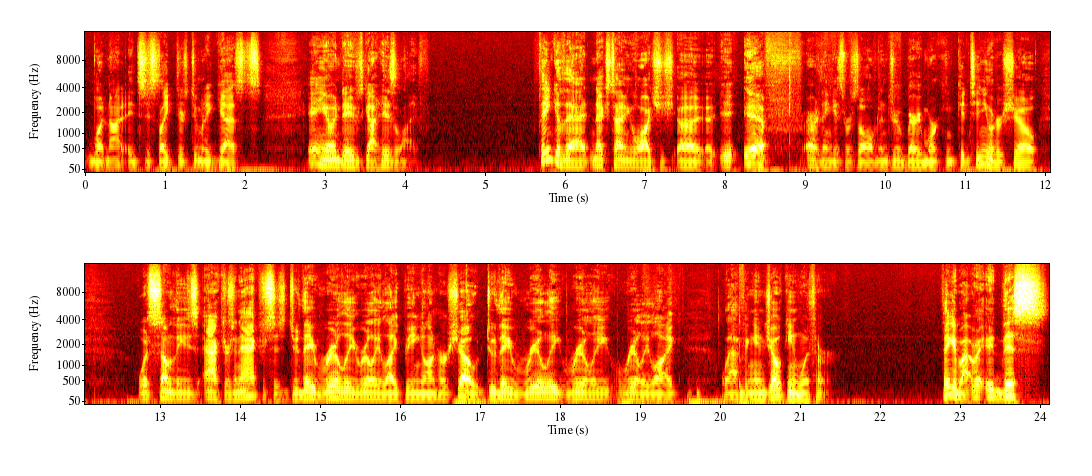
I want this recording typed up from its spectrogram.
whatnot. It's just like there's too many guests, and you know, and Dave's got his life think of that next time you watch uh, if everything gets resolved and Drew Barrymore can continue her show. with some of these actors and actresses. Do they really, really like being on her show? Do they really, really, really like laughing and joking with her? Think about it. This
